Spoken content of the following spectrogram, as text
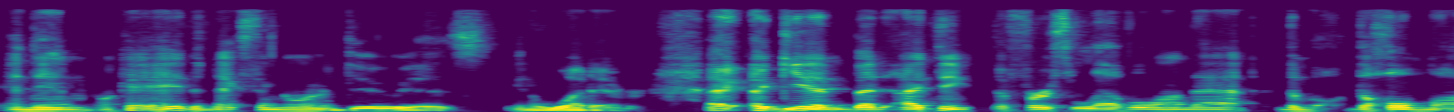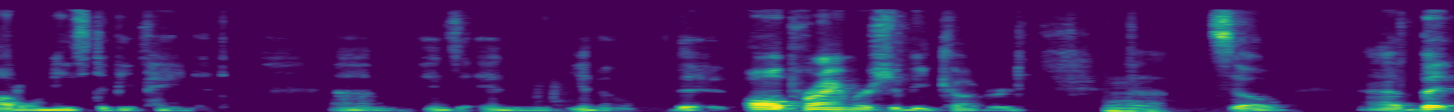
And then, okay, hey, the next thing I want to do is, you know, whatever. I, again, but I think the first level on that, the, the whole model needs to be painted. Um, and, and you know, the, all primers should be covered. Mm-hmm. Uh, so, uh, but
